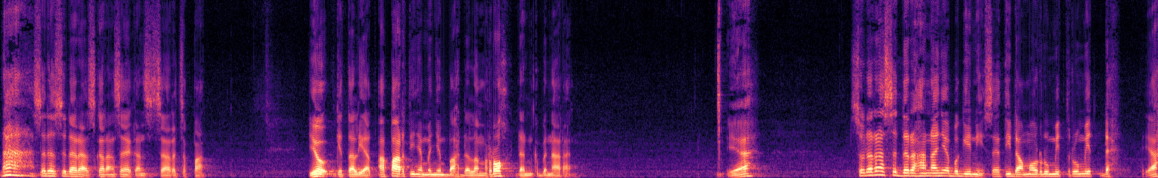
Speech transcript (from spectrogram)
Nah, saudara-saudara, sekarang saya akan secara cepat Yuk kita lihat apa artinya menyembah dalam roh dan kebenaran. Ya. Saudara sederhananya begini, saya tidak mau rumit-rumit dah ya.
